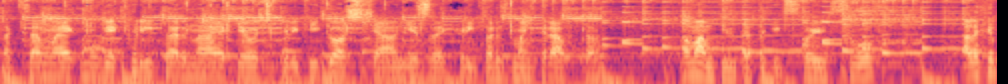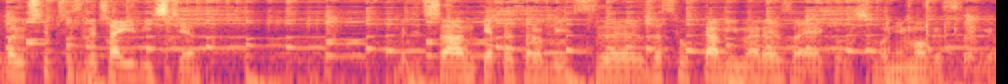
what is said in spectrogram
Tak samo jak mówię creeper na jakiegoś creepy gościa, a nie że creeper z Minecrafta. No mam kilka takich swoich słów, ale chyba już się przyzwyczailiście. Będzie trzeba ankietę zrobić z, ze słówkami Mereza jakąś, bo nie mogę z tego.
